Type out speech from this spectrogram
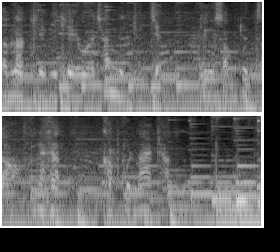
สำหรับ KPK เวอร์ชัน1.7 ถึง 2.2 นะครับ ขอบคุณมากครับ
